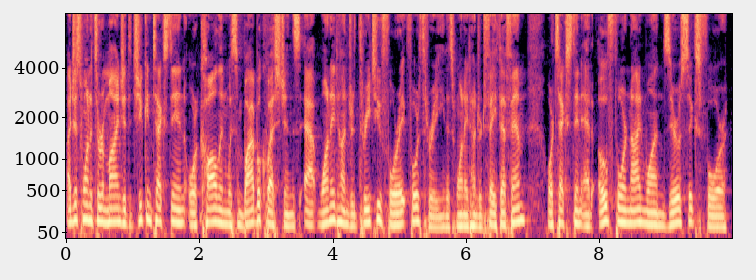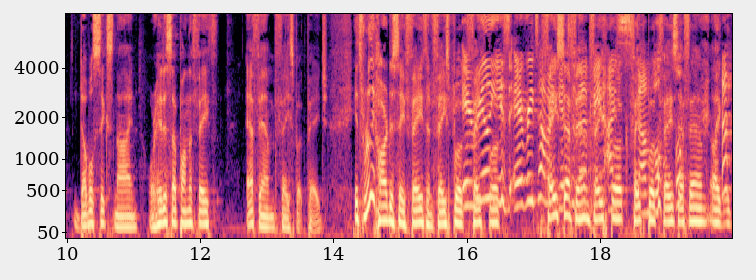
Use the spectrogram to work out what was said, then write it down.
I just wanted to remind you that you can text in or call in with some Bible questions at 1 800 324 843. That's 1 800 Faith FM. Or text in at 0491 064 669 or hit us up on the Faith FM Facebook page. It's really hard to say faith and Facebook. It Facebook, really is. Every time Face I get to FM, that bit, I Facebook. Facebook, Face FM. Like, it,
